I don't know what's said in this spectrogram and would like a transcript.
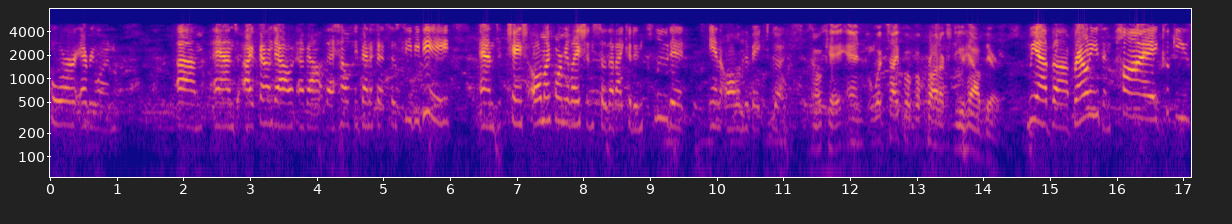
for everyone. Um, and I found out about the healthy benefits of CBD and changed all my formulations so that I could include it in all of the baked goods. Okay, and what type of uh, products do you have there? We have uh, brownies and pie, cookies,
